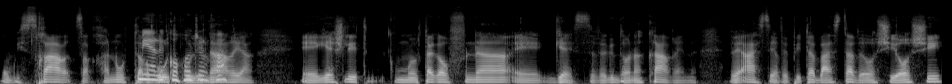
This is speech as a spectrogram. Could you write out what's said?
הוא מסחר, צרכנות, תרבות, קולינריה. שלך? אה, יש לי את מותג האופנה גס וגדונה קארן ואסיה ופיתה בסטה ואושי אושי.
